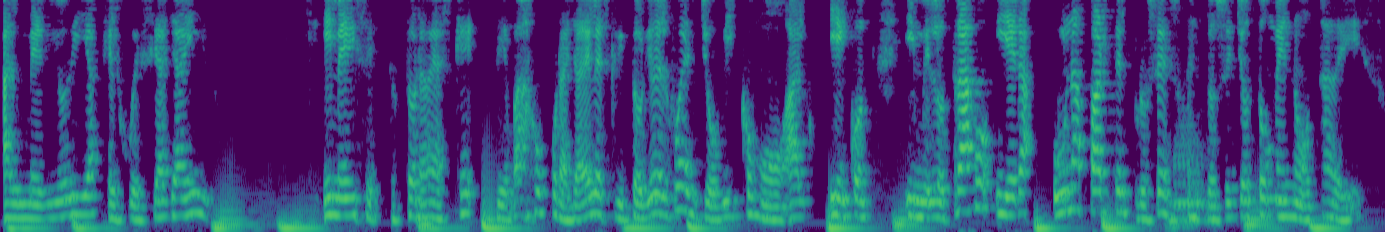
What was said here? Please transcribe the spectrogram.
al mediodía que el juez se haya ido. Y me dice, doctora, vea, es que debajo por allá del escritorio del juez yo vi como algo y, y me lo trajo y era una parte del proceso. Entonces yo tomé nota de eso.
